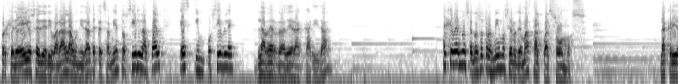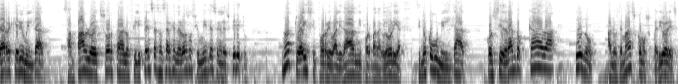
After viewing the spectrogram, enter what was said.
porque de ello se derivará la unidad de pensamiento sin la cual es imposible la verdadera caridad. Hay que vernos a nosotros mismos y a los demás tal cual somos. La caridad requiere humildad. San Pablo exhorta a los filipenses a ser generosos y humildes en el espíritu, no actuéis por rivalidad ni por vanagloria, sino con humildad, considerando cada uno a los demás como superiores,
